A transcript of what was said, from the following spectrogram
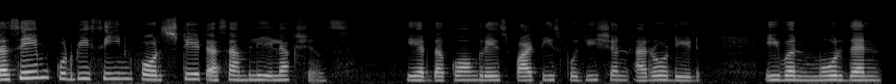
The same could be seen for state assembly elections. Here the Congress party's position eroded even more than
